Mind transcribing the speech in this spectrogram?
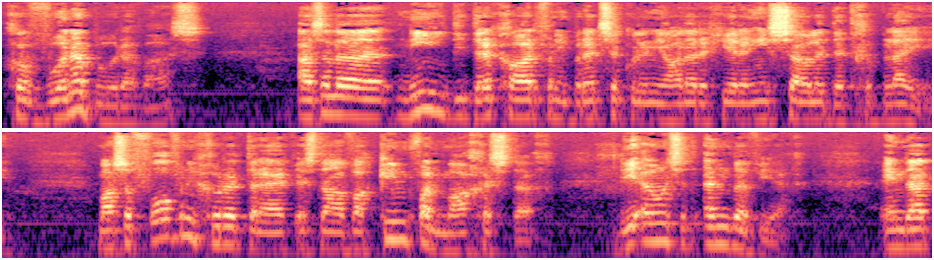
gewone boere was. As hulle nie die druk gehad van die Britse koloniale regering nie sou hulle dit gebly het. Maar as gevolg van die groot trek is daar 'n vakuum van mag gestig die ouens het inbeweeg en dat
